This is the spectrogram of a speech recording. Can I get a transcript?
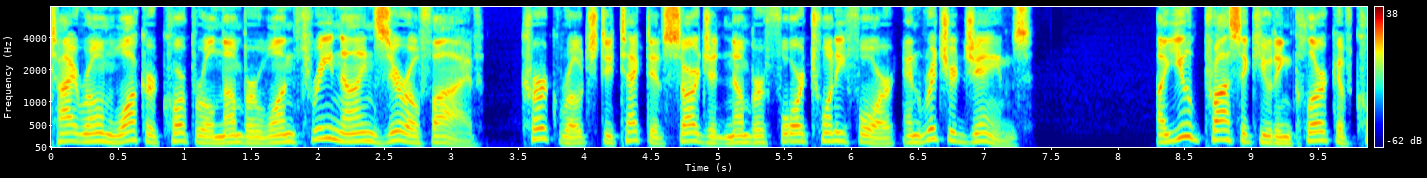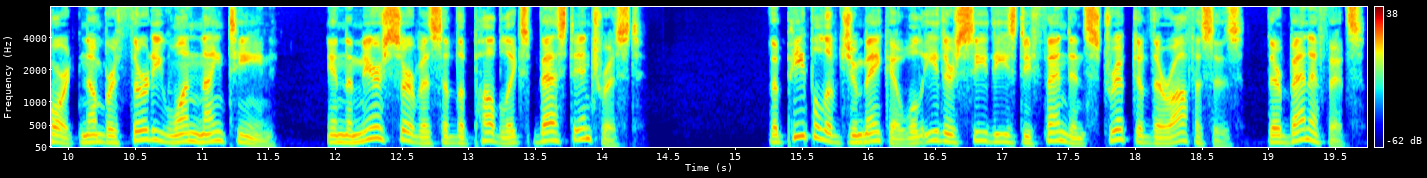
Tyrone Walker Corporal No. 13905, Kirk Roach Detective Sergeant No. 424, and Richard James. Ayub Prosecuting Clerk of Court No. 3119, in the mere service of the public's best interest. The people of Jamaica will either see these defendants stripped of their offices, their benefits,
